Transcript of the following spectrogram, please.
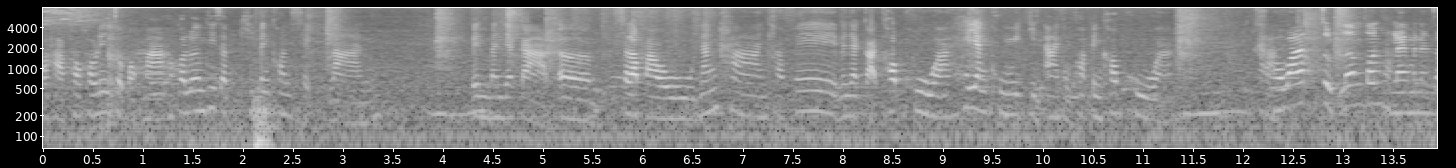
อะค่ะ พอเขาเรียนจบออกมาเขาก็เริ่มที่จะคิดเป็นคอนเซ็ปต์ร้าน เป็นบรรยากาศเอ่อซาลาเปานั่งทานคาเฟ่บรรยากาศครอบครัว ให้ยังคงมีกลิ่นอายของความเป็นครอบครัวค่ะเพราะว่าจุดเริ่มต้นของแรงบันดาลใจ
